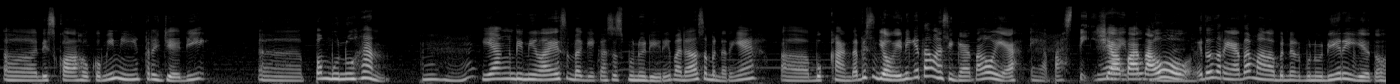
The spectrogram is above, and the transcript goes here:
eh, di sekolah hukum ini terjadi eh, pembunuhan Mhm. yang dinilai sebagai kasus bunuh diri padahal sebenarnya eh, bukan tapi sejauh ini kita masih nggak tahu ya Iya pastinya siapa itu tahu gimana. itu ternyata malah bener bunuh diri gitu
